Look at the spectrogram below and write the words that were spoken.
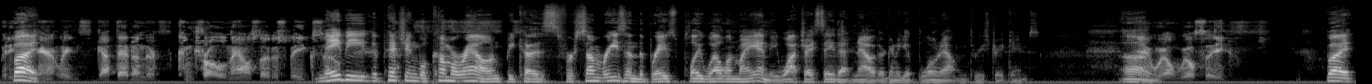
But he But- apparently got that under control now, so to speak. So, Maybe the pitching will come around because for some reason the Braves play well in Miami. Watch, I say that now. They're going to get blown out in three straight games. yeah, Um, well, we'll see. But,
